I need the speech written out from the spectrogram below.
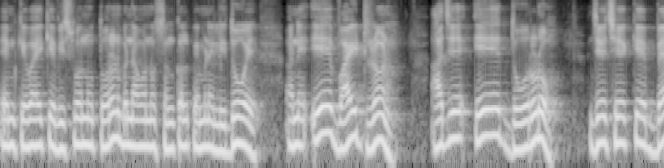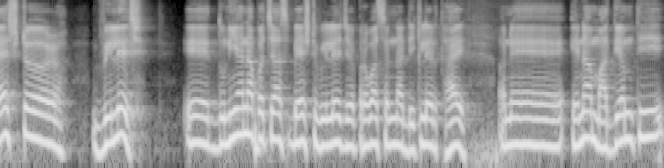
એમ કહેવાય કે વિશ્વનું તોરણ બનાવવાનો સંકલ્પ એમણે લીધો હોય અને એ વ્હાઇટ રણ આજે એ ધોરડો જે છે કે બેસ્ટ વિલેજ એ દુનિયાના પચાસ બેસ્ટ વિલેજ પ્રવાસનના ડિક્લેર થાય અને એના માધ્યમથી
